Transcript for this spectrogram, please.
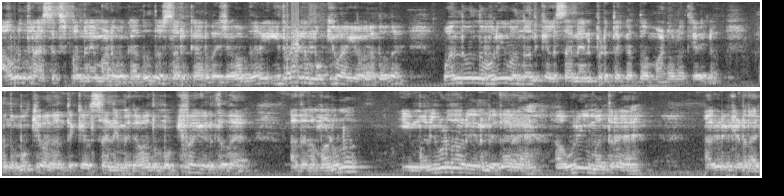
ಅವ್ರ ತ್ರಾಸಕ್ಕೆ ಸ್ಪಂದನೆ ಮಾಡಬೇಕಾದದ್ದು ಸರ್ಕಾರದ ಜವಾಬ್ದಾರಿ. ಇದ್ರಾಗ ಮುಖ್ಯವಾಗಿ ಯಾವ್ದದ ಒಂದೊಂದು ಊರಿಗೆ ಒಂದೊಂದು ಕೆಲಸ ನೆನಪಿಡ್ತಕ್ಕಂಥ ಮಾಡೋಣ ಅಂತ ಹೇಳಿ ನಾವು. ಒಂದು ಮುಖ್ಯವಾದಂಥ ಕೆಲಸ ನಿಮಗೆ ಯಾವ್ದು ಮುಖ್ಯವಾಗಿರ್ತದ ಅದನ್ನ ಮಾಡೋಣ. ಈ ಮನೆಗಳದವ್ರು ಏನು ಬಿದ್ದಾರೆ ಅವ್ರಿಗೆ ಮಾತ್ರ ಅಗರ ಕೆಡ್ದಾಗ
